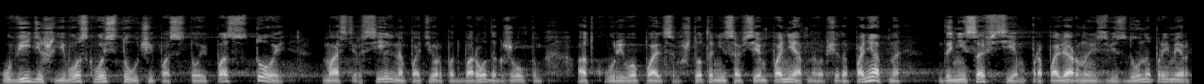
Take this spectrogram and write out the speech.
увидишь его сквозь тучи. Постой, постой!» Мастер сильно потер подбородок желтым от курева пальцем. Что-то не совсем понятно. Вообще-то понятно, да не совсем. Про полярную звезду, например.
